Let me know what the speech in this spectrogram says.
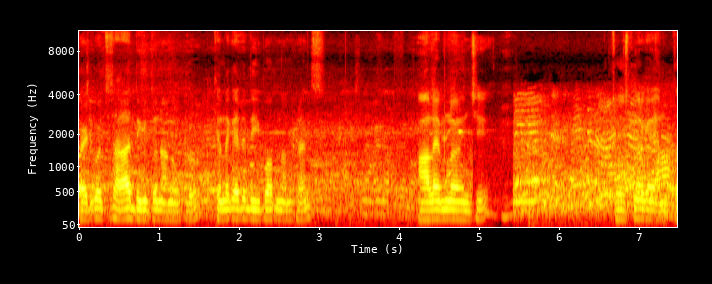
బయటకు వచ్చేసి అలా దిగుతున్నాను ఇప్పుడు. కిందకైతే దిగిపోతున్నాను ఫ్రెండ్స్ ఆలయంలో నుంచి. చూస్తున్నారు కదా ఎంత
